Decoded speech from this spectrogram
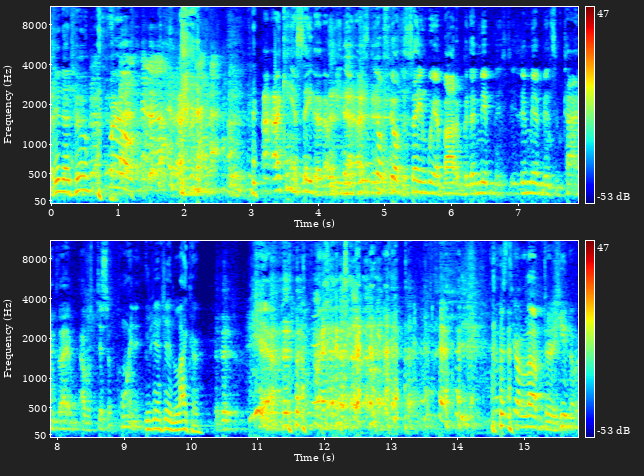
Isn't that true? Well, I, I can't say that. I mean, I, I still feel the same way about it, but there may, there may have been some times I, I was disappointed. You just didn't like her. Yeah, right. I still loved her, you know.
